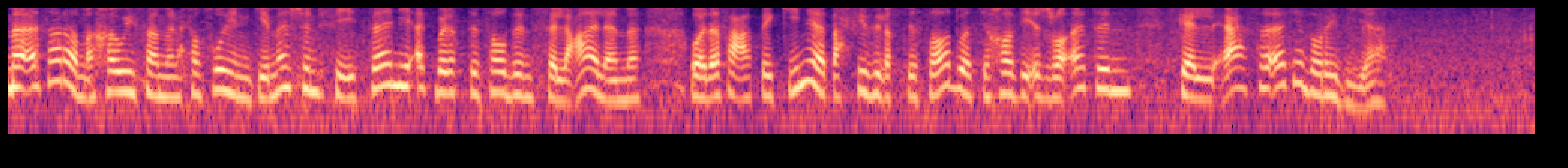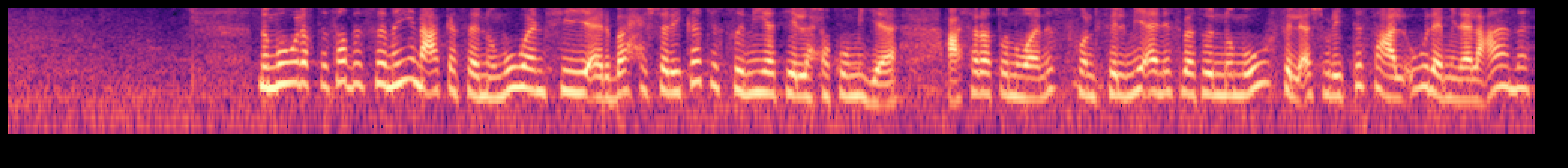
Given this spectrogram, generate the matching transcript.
ما أثار مخاوف من حصول انكماش في ثاني أكبر اقتصاد في العالم ودفع بكين إلى تحفيز الاقتصاد واتخاذ إجراءات كالإعفاءات الضريبية. نمو الاقتصاد الصيني انعكس نموا في أرباح الشركات الصينية الحكومية. عشرة ونصف في المئة نسبة النمو في الأشهر التسعة الأولى من العام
